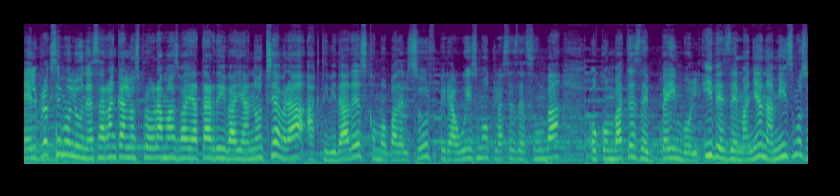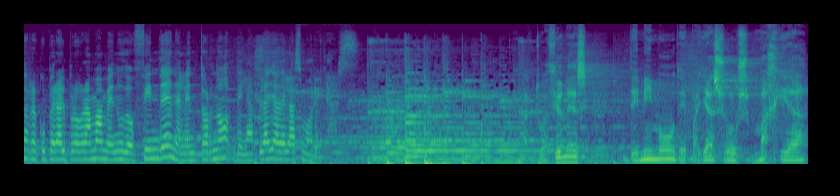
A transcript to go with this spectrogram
El próximo lunes arrancan los programas Vaya Tarde y Vaya Noche. Habrá actividades como paddle surf, piragüismo, clases de zumba o combates de paintball. Y desde mañana mismo se recupera el programa Menudo Finde en el entorno de la playa de las Moreras. Actuaciones de mimo, de payasos, magia,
